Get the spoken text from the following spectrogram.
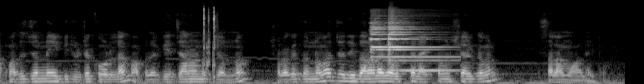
আপনাদের জন্য এই ভিডিওটা করলাম, আপনাদেরকে জানানোর জন্য। সবাইকে ধন্যবাদ। যদি ভালো লাগে অবশ্যই লাইক কমেন্ট শেয়ার করবেন। সালামু আলাইকুম।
